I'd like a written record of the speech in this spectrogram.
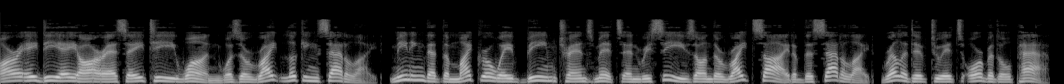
RADARSAT-1 was a right-looking satellite, meaning that the microwave beam transmits and receives on the right side of the satellite, relative to its orbital path.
